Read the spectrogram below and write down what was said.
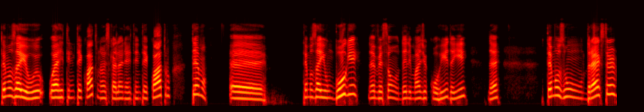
Temos aí o, o R34, né, o Skyline R34. Temos, é, temos aí um bug, né, versão dele mais de corrida aí, né? Temos um Dragster,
